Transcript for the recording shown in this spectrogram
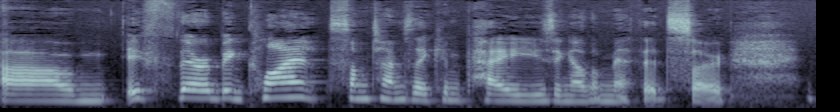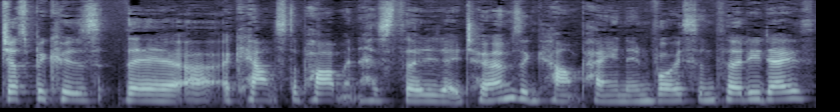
Um, if they're a big client, sometimes they can pay using other methods. So, just because their uh, accounts department has 30 day terms and can't pay an invoice in 30 days,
